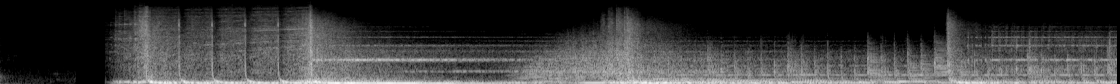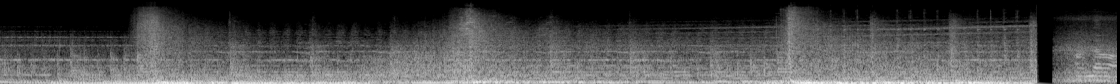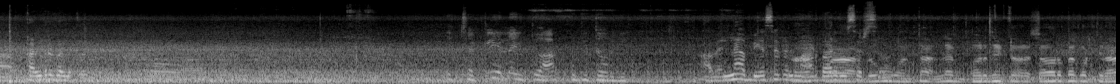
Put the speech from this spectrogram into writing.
ಅಭ್ಯಾಸಗಳು ಮಾಡಬಾರ್ದು ಸರ್ ಅದು ಅಂತ ಅಲ್ಲೇ ಬರ್ದಿಟ್ಟು ಸಾವಿರ ರೂಪಾಯಿ ಕೊಡ್ತೀರಾ?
